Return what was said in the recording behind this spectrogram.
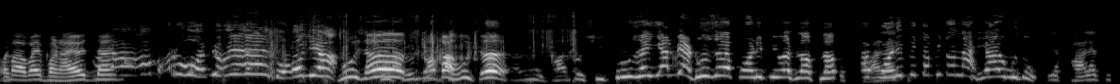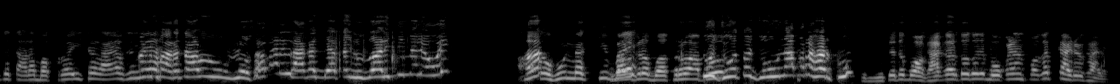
બાપા ભાઈ ભણાયો જ ના. આ મારો હોબ્યો એ દોડો લ્યા. હું છે? બાપા હું છે? તો છે યાર બેઠું છે. પાણી પીવા લપ લપ. પાણી પીતા પીતા નાહી આવ્યો હું તું એટલે ફાલે તું તો તારા બકરો ઈ છે લાયો છે મારે તારું લોસા મારે લાગે બે કઈ ઉલાળી દી મેલે હોય હા? હું નક્કી ભાઈ બકરો બકરો આપો તું જો તો જોવું ના પડે હરખું. હું તો બોઘા કરતો તો બોકડા પગ જ કાઢ્યો ખાલી.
